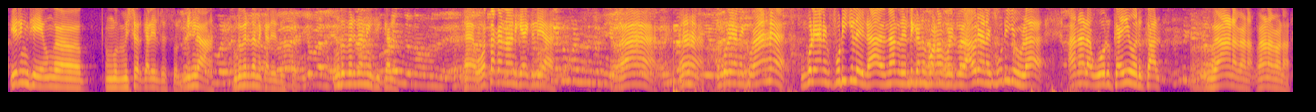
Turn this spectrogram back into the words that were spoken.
இருங்க ஜி உங்கள் உங்கள் மிஸ்டர் கலையில் ட்ரெஸ் இல்லைங்களா? உங்கள் பேர் தானே கலையில் ட்ரெஸ் உங்கள் பேர் தானே கலை ஒத்த கண்ணான்னு கேட்கலையா ஆ ஆ, உங்களை எனக்கு ஆ, உங்களை எனக்கு பிடிக்கல இல்லை. அதனால ரெண்டு கண்ணு போனால் போயிட்டு வா. அவரும் எனக்கு பிடிக்கும்ல. அதனால் ஒரு கை ஒரு கால். வேணாம் வேணாம் வேணாம் வேணாம்.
